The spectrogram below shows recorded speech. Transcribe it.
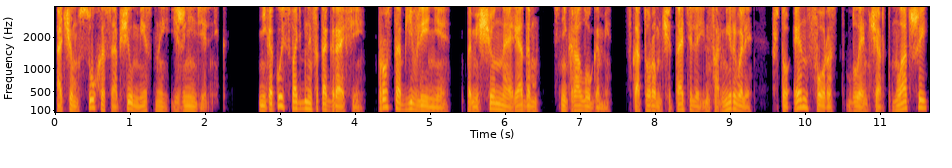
о чем сухо сообщил местный еженедельник. Никакой свадебной фотографии, просто объявление, помещенное рядом с некрологами, в котором читателя информировали, что Энн Форест Бленчард-младший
